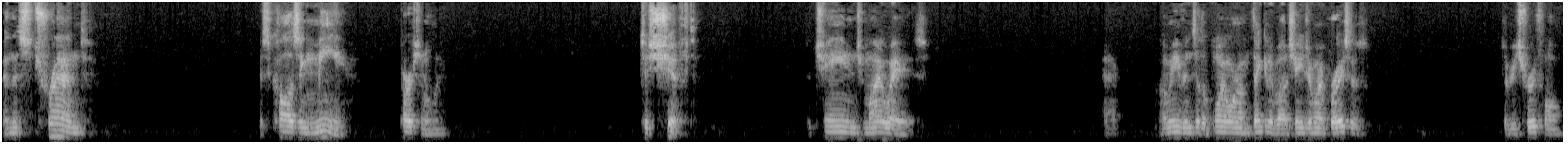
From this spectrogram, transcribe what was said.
And this trend is causing me personally to shift, to change my ways I'm even to the point where I'm thinking about changing my prices. To be truthful,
